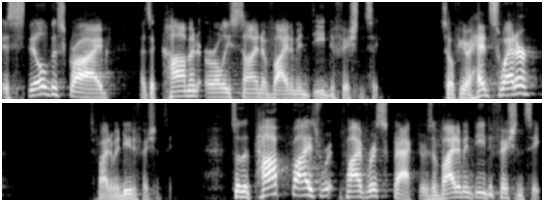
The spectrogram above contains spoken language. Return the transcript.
is still described as a common early sign of vitamin D deficiency. So if you're a head sweater, it's vitamin D deficiency. So the top five, five risk factors of vitamin D deficiency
